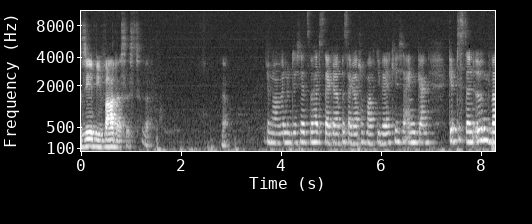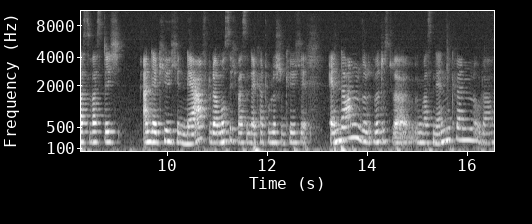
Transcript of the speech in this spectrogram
sehe, wie wahr das ist. Genau, wenn du dich jetzt, du hattest ja bist ja gerade nochmal auf die Weltkirche eingegangen. Gibt es denn irgendwas, was dich an der Kirche nervt oder muss sich was in der katholischen Kirche ändern? Würdest du da irgendwas nennen können oder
